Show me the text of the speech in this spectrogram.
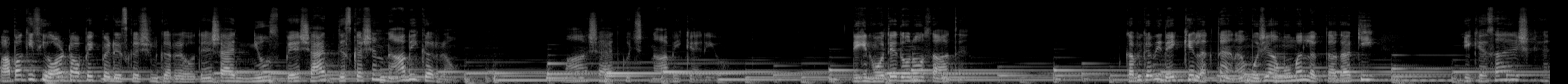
पापा किसी और टॉपिक पे डिस्कशन कर रहे होते हैं, शायद न्यूज़ पे, शायद डिस्कशन ना भी कर रहा हूँ। माँ शायद कुछ ना भी कह रही हो। लेकिन होते दोनों साथ हैं। कभी कभी देख के लगता है ना, मुझे अमूमन लगता था कि एक ऐसा इश्क है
